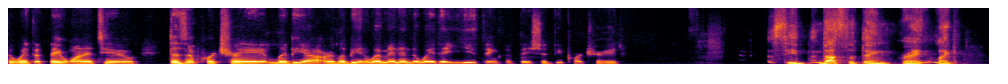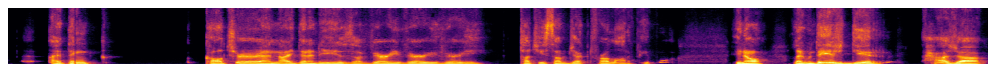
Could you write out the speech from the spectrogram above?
the way that they wanted to doesn't portray Libya or Libyan women in the way that you think that they should be portrayed. see that's the thing right like i think culture and identity is a very very very touchy subject for a lot of people you know like when تيجي تدير حاجه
